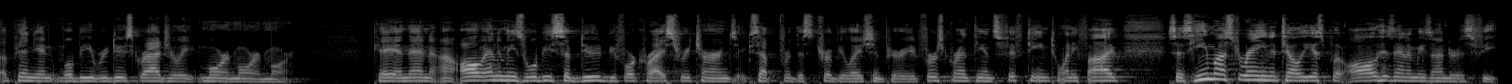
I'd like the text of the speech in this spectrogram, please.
opinion, will be reduced gradually more and more and more. Okay, and then uh, all enemies will be subdued before Christ returns, except for this tribulation period. 1 Corinthians 15 25 says, He must reign until he has put all his enemies under his feet.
